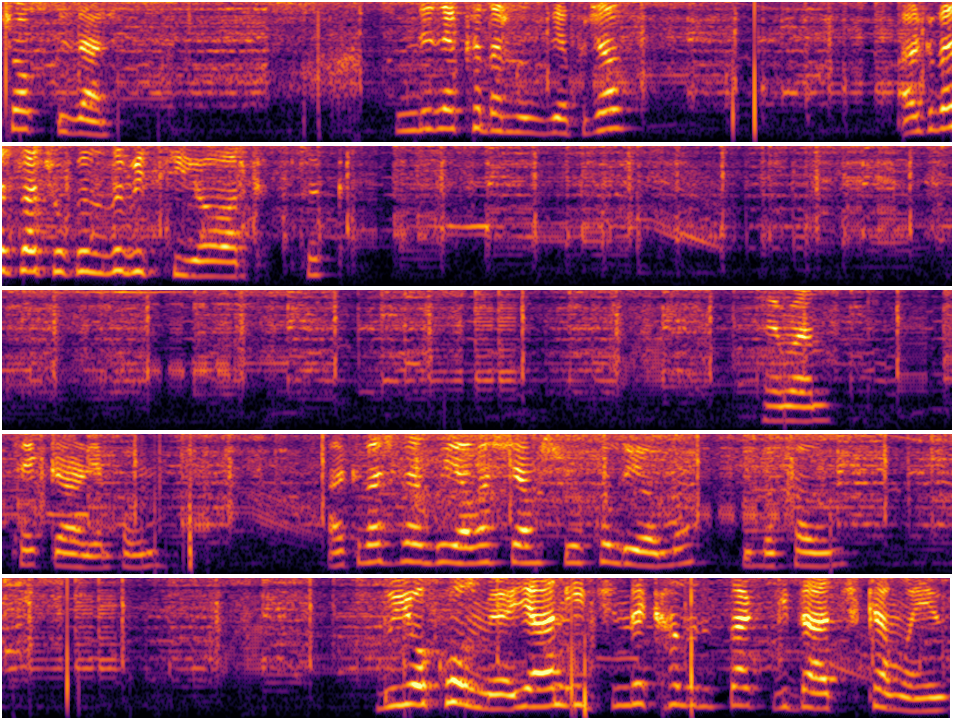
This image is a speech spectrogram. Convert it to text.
Çok güzel. Şimdi ne kadar hızlı yapacağız? Arkadaşlar çok hızlı bitiyor Hemen tekrar yapalım. Arkadaşlar bu yavaş yavaş yok oluyor mu? Bir bakalım. Bu yok olmuyor. Yani içinde kalırsak bir daha çıkamayız.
